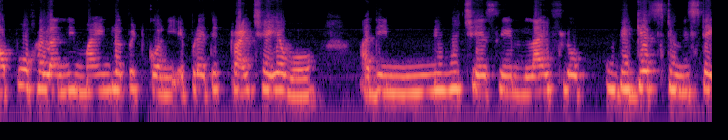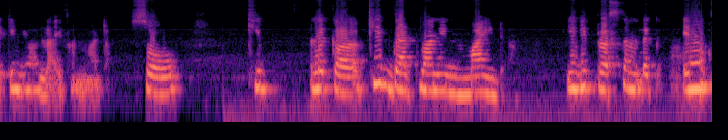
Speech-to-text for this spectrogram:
అపోహలన్నీ మైండ్లో పెట్టుకొని ఎప్పుడైతే ట్రై చేయవో అది నువ్వు చేసే లైఫ్లో biggest mistake in your life అనమాట so keep like keep that one in mind ఇది ప్రస్తుతం లైక్ ఎందుకు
